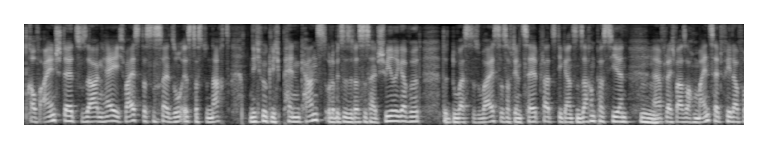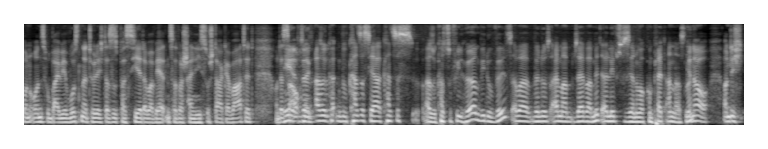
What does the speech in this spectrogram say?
drauf einstellt, zu sagen, hey, ich weiß, dass es halt so ist, dass du nachts nicht wirklich pennen kannst oder beziehungsweise, dass es halt schwieriger wird. Du weißt, du weißt, dass auf dem Zeltplatz die ganzen Sachen passieren. Mhm. Äh, vielleicht war es auch ein Mindset-Fehler von uns, wobei wir wussten natürlich, dass es passiert, aber wir hätten es halt wahrscheinlich nicht so stark erwartet. Und das ist auch eine, also du kannst es ja, kannst es, also kannst du viel hören, wie du willst, aber wenn du es einmal selber miterlebst, ist es ja nochmal komplett anders. Ne? Genau. Und ich,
